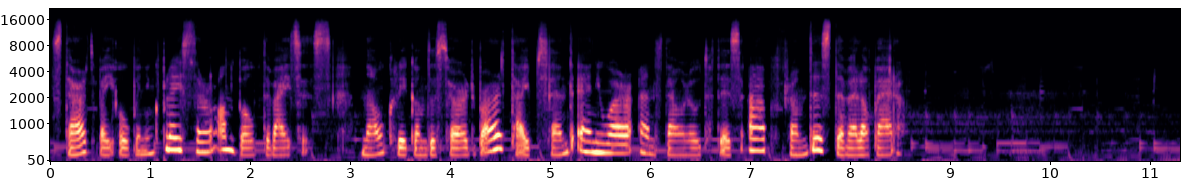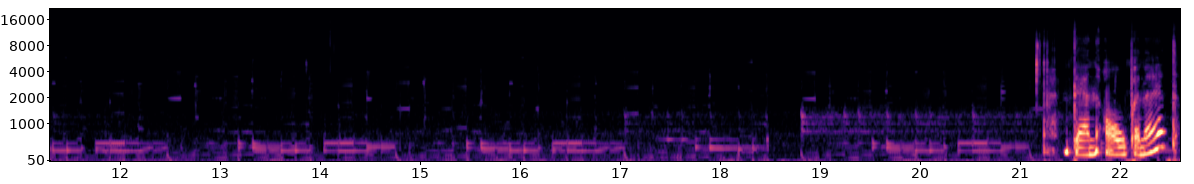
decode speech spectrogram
Start by opening Play Store on both devices. Now click on the search bar, type send anywhere and download this app from this developer. Then open it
